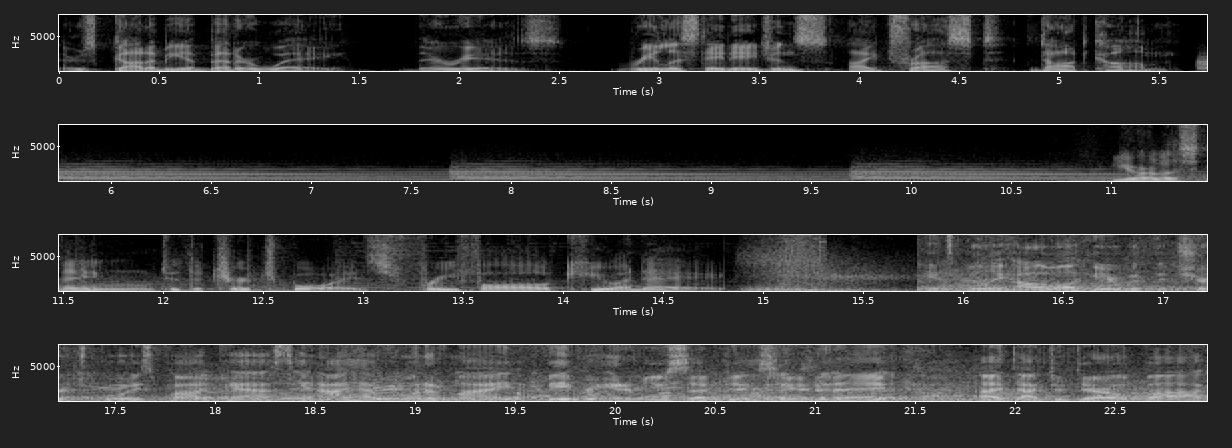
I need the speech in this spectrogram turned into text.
There's got to be a better way. There is. Real Estate Agents I RealestateAgentsITrust.com. You're listening to the Church Boys Free Fall Q&A. It's Billy Hallowell here with the Church Boys podcast, and I have one of my favorite interview subjects here today, uh, Dr. Darrell Bock,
